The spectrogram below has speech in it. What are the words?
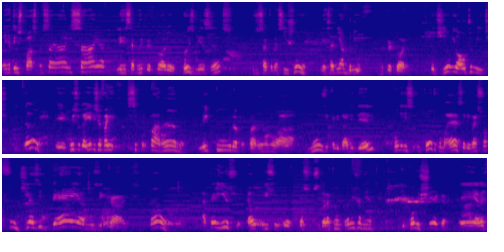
ele já tem um espaço para ensaiar, ensaia, ele recebe o repertório dois meses antes, o ensaio começa em junho, ele recebe em abril o repertório todinho e o áudio MIDI. Então, com isso daí ele já vai se preparando, leitura, preparando a musicalidade dele quando ele encontra com o maestro, ele vai só fundir as ideias musicais. Então, até isso, é um, isso eu posso considerar que é um planejamento. Que quando chega, é, ela,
